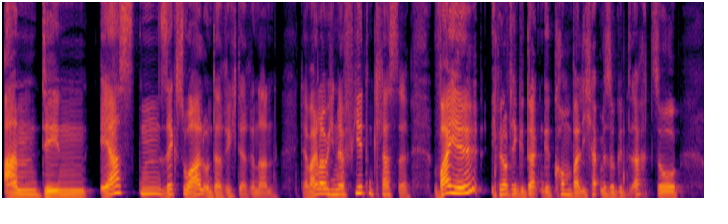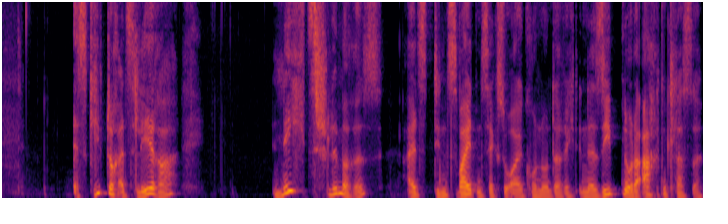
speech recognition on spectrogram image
an den ersten Sexualunterricht erinnern? Der war, glaube ich, in der vierten Klasse. Weil, ich bin auf den Gedanken gekommen, weil ich habe mir so gedacht, so, es gibt doch als Lehrer nichts Schlimmeres als den zweiten Sexualkundeunterricht in der siebten oder achten Klasse.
